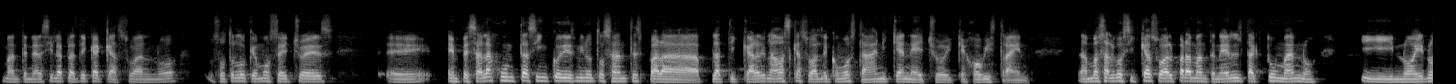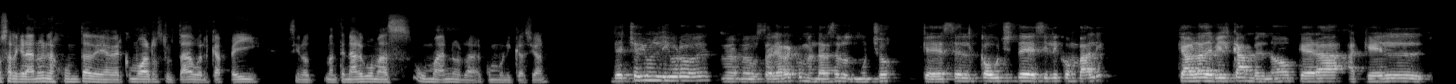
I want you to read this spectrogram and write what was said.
Mantener así la plática casual, ¿no? Nosotros lo que hemos hecho es eh, empezar la junta 5 o 10 minutos antes para platicar nada más casual de cómo están y qué han hecho y qué hobbies traen. Nada más algo así casual para mantener el tacto humano y no irnos al grano en la junta de a ver cómo va el resultado o el KPI, sino mantener algo más humano la comunicación. De hecho, hay un libro, me gustaría recomendárselos mucho, que es el coach de Silicon Valley, que habla de Bill Campbell, ¿no? Que era aquel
